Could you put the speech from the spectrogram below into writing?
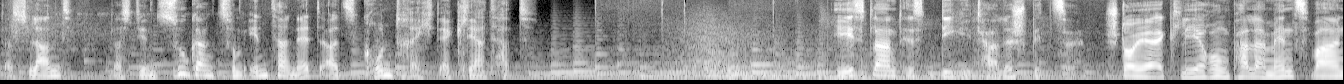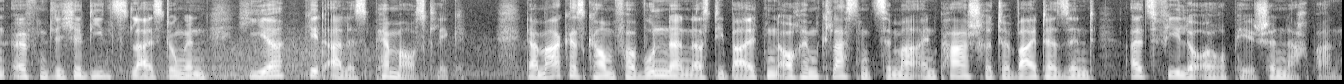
Das Land, das den Zugang zum Internet als Grundrecht erklärt hat. Estland ist digitale Spitze. Steuererklärung, Parlamentswahlen, öffentliche Dienstleistungen. Hier geht alles per Mausklick. Da mag es kaum verwundern, dass die Balten auch im Klassenzimmer ein paar Schritte weiter sind als viele europäische Nachbarn.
